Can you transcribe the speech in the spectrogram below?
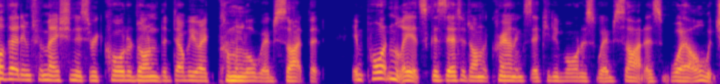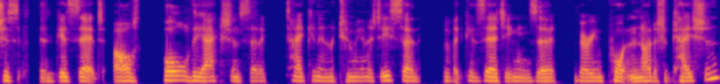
of that information is recorded on the WA common law website, but importantly, it's gazetted on the Crown Executive Orders website as well, which is a gazette of all the actions that are taken in the community. So gazetting is a very important notification.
